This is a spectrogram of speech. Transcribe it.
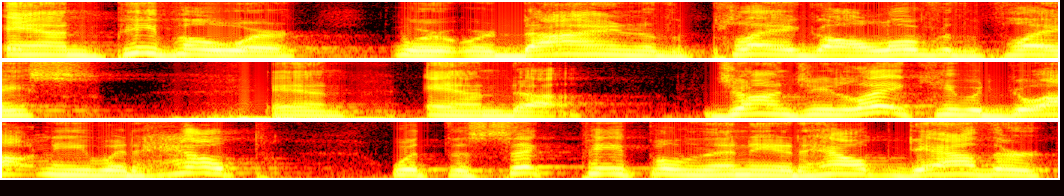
And people were were, were dying of the plague all over the place. And, and uh, John G. Lake, he would go out and he would help with the sick people, and then he'd help gather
